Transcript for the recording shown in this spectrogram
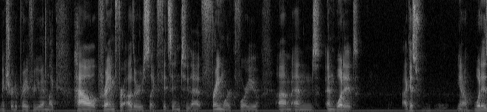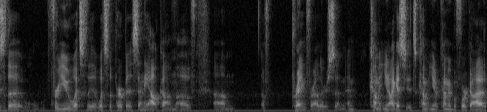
make sure to pray for you, and like how praying for others like fits into that framework for you, um, and and what it, I guess, you know, what is the for you? What's the what's the purpose and the outcome of um, of praying for others and, and coming you know i guess it's coming you know coming before god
